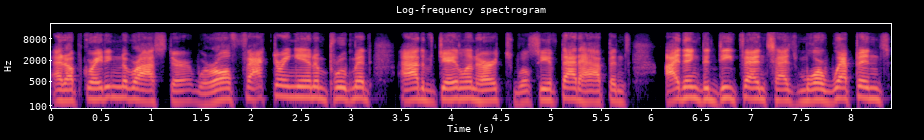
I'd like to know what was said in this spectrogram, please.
at upgrading the roster. We're all factoring in improvement out of Jalen Hurts. We'll see if that happens. I think the defense has more weapons,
